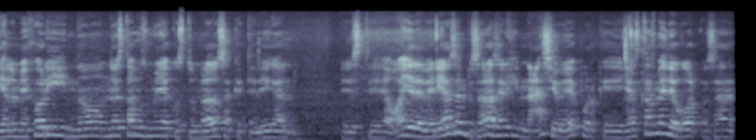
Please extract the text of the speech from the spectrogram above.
Y a lo mejor y no, no estamos muy acostumbrados a que te digan, este, oye, deberías empezar a hacer gimnasio, ¿eh? Porque ya estás medio gordo. O sea,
